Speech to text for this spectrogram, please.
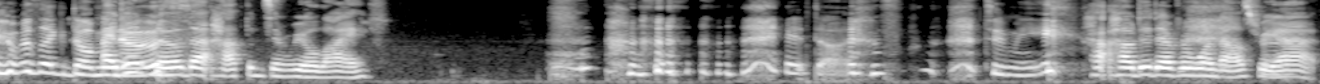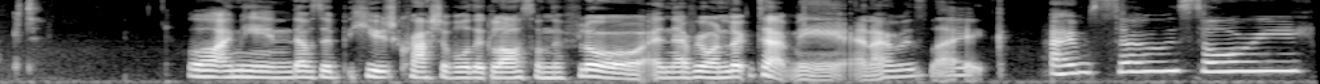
it was like dominoes. I didn't know that happens in real life. it does to me. How, how did everyone else uh, react? Well, I mean, there was a huge crash of all the glass on the floor, and everyone looked at me, and I was like, I'm so sorry.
